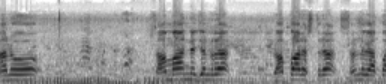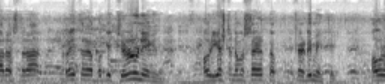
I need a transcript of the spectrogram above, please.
ನಾನು ಸಾಮಾನ್ಯ ಜನರ, ವ್ಯಾಪಾರಸ್ಥರ, ಸಣ್ಣ ವ್ಯಾಪಾರಸ್ಥರ ರೈತರ ಬಗ್ಗೆ ಚಿರುಣಿಯಾಗಿದ್ದಾನೆ ಅವ್ರು ಎಷ್ಟು ನಮಸ್ಕಾರ ತಪ್ಪು ಕಡಿಮೆ ಐತಿ. ಅವರು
